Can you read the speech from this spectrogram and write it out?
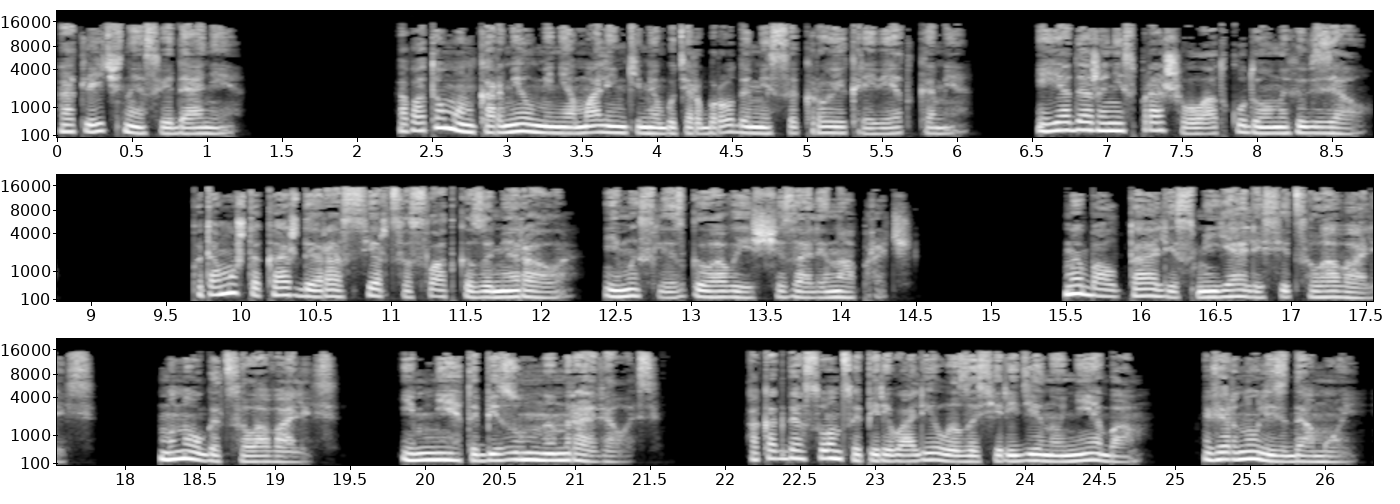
Отличное свидание». А потом он кормил меня маленькими бутербродами с икрой и креветками, и я даже не спрашивала, откуда он их взял. Потому что каждый раз сердце сладко замирало, и мысли с головы исчезали напрочь. Мы болтали, смеялись и целовались. Много целовались. И мне это безумно нравилось. А когда солнце перевалило за середину неба, вернулись домой.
